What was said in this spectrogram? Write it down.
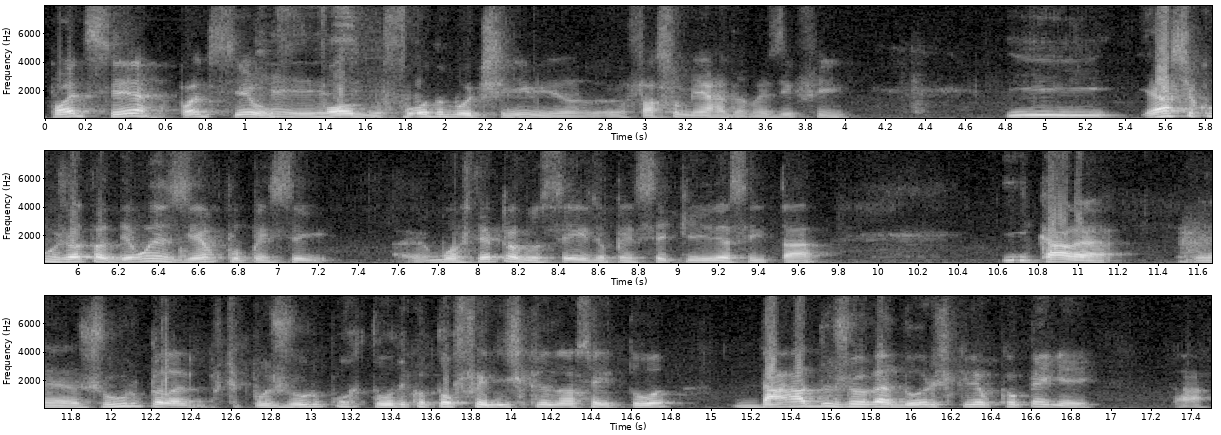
Pode ser, pode ser. Eu Que isso? fodo, fodo meu time, eu eu faço merda, mas enfim. E acho que o JD é um exemplo, eu pensei, eu mostrei pra vocês, eu pensei que ele ia aceitar. E, cara, é, juro pela, tipo, juro por tudo que eu tô feliz que ele não aceitou, dados os jogadores que eu, que eu peguei, tá?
